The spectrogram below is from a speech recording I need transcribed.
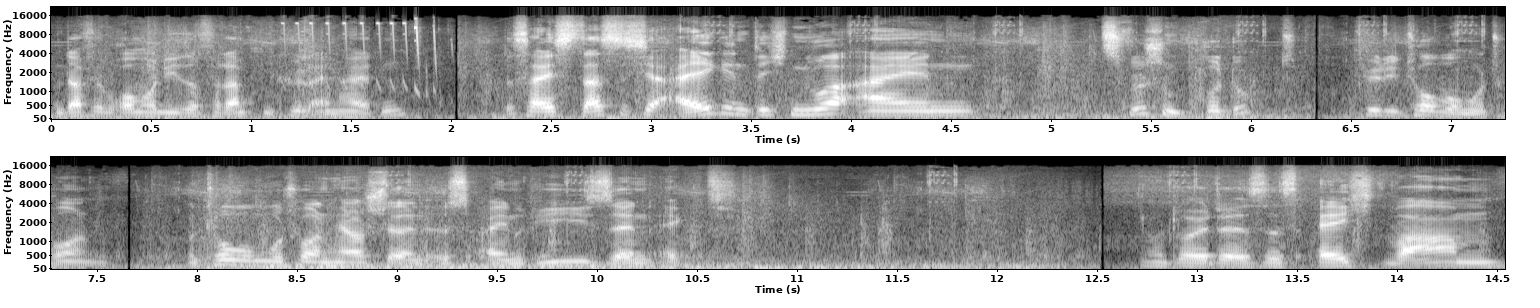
Und dafür brauchen wir diese verdammten Kühleinheiten. Das heißt, das ist ja eigentlich nur ein Zwischenprodukt für die Turbomotoren. Und Turbomotoren herstellen ist ein riesen Act. Und Leute, es ist echt warm.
